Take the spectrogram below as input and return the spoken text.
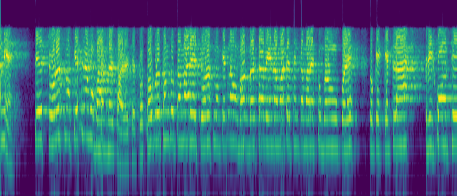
અને તે ચોરસનો કેટલામો ભાગ દર્શાવે છે? તો સૌપ્રથમ તો તમારે ચોરસનો કેટલામો ભાગ દર્શાવે એના માટે થઈને તમારે શું ગણવું પડે? તો કે કેટલા ત્રિકોણ છે?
